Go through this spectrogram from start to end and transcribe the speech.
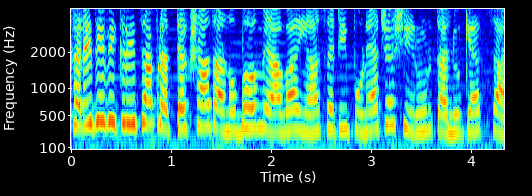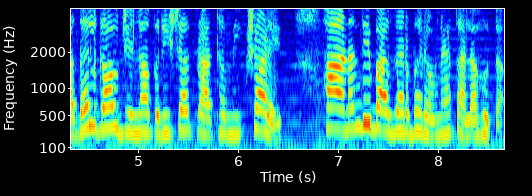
खरेदी विक्रीचा प्रत्यक्षात अनुभव मिळावा यासाठी पुण्याच्या शिरूर तालुक्यात सादलगाव जिल्हा परिषद प्राथमिक शाळेत हा आनंदी बाजार भरवण्यात आला होता.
